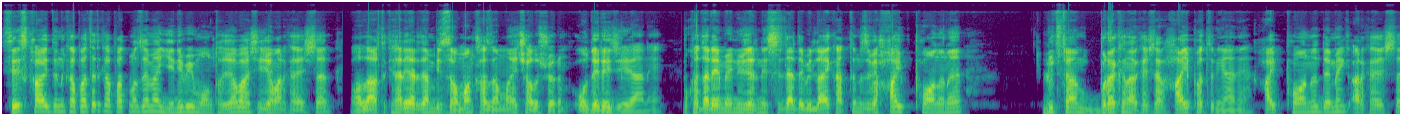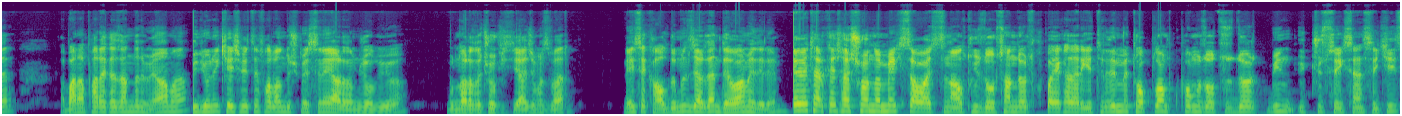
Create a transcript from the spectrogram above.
ses kaydını kapatır kapatmaz hemen yeni bir montaja başlayacağım arkadaşlar. Vallahi artık her yerden bir zaman kazanmaya çalışıyorum. O derece yani. Bu kadar emeğin üzerine sizler de bir like attınız ve hype puanını lütfen bırakın arkadaşlar. Hype atın yani. Hype puanı demek arkadaşlar bana para kazandırmıyor ama videonun keşfete falan düşmesine yardımcı oluyor. Bunlara da çok ihtiyacımız var. Neyse kaldığımız yerden devam edelim. Evet arkadaşlar şu anda Max Savaşçısını 694 kupaya kadar getirdim ve toplam kupamız 34.388.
